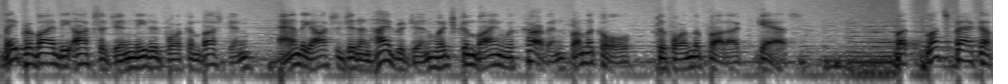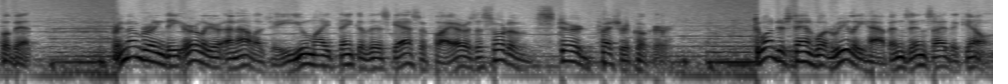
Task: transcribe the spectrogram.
They provide the oxygen needed for combustion and the oxygen and hydrogen which combine with carbon from the coal to form the product gas. But let's back up a bit. Remembering the earlier analogy, you might think of this gasifier as a sort of stirred pressure cooker. To understand what really happens inside the kiln,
